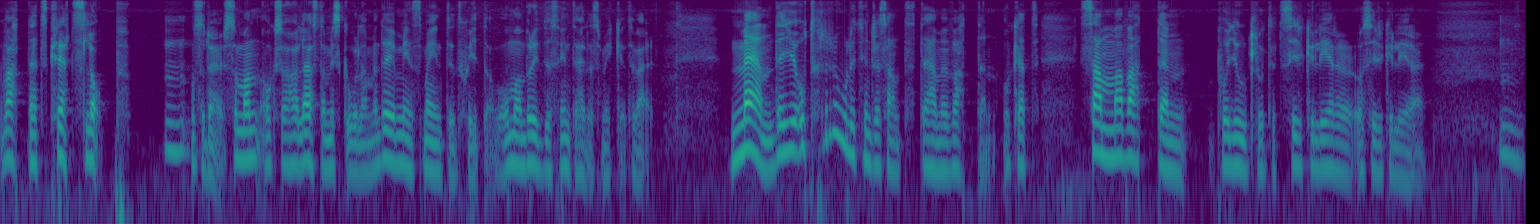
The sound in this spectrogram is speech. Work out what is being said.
vattnets kretslopp Mm. och sådär som man också har läst om i skolan men det minns man inte ett skit av och man brydde sig inte heller så mycket tyvärr. Men det är ju otroligt intressant det här med vatten och att samma vatten på jordklotet cirkulerar och cirkulerar. Mm.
